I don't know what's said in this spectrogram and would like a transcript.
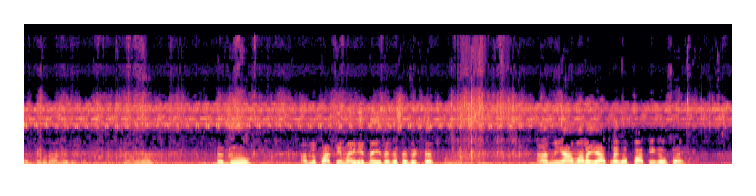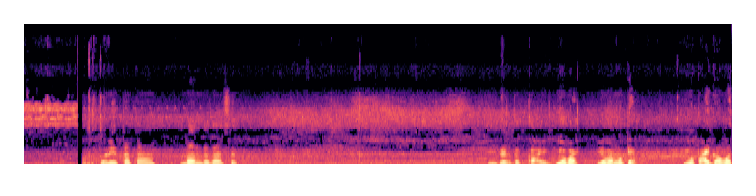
हो. दादू आपलं पाते माहीत आहेत ना इथं कसं भेटतात? आम्ही आम्हाला यात लागा पाते कसं आहे. पण इथं आता दोन दादा असेल. इकडे तर काय? यो बाय यो बाय मोठ्या. यो पाय गवत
